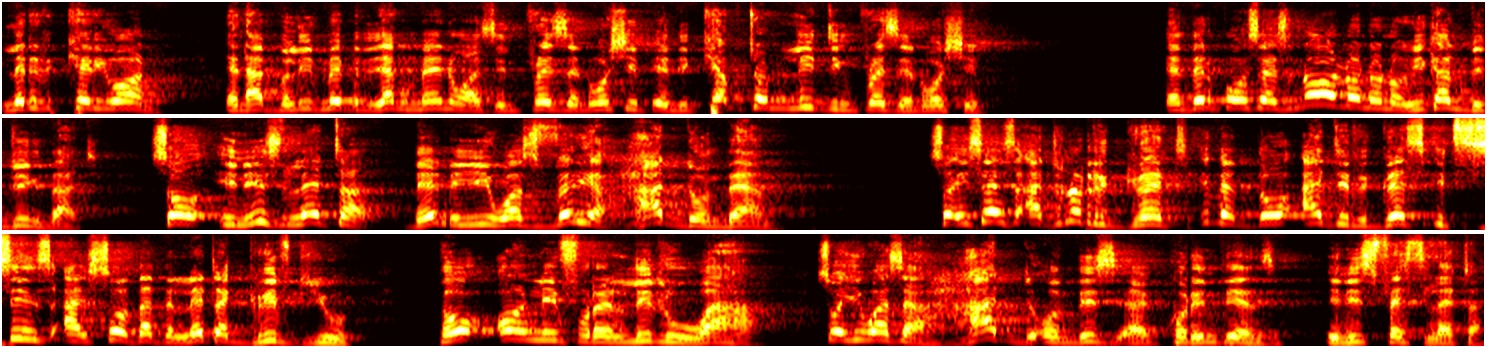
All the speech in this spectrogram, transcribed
let it carry on. And I believe maybe the young man was in praise and worship and he kept on leading praise and worship. And then Paul says, No, no, no, no, we can't be doing that. So in his letter, then he was very hard on them. So he says, I do not regret, even though I did regret it since I saw that the letter grieved you, though only for a little while. So he was hard on these uh, Corinthians in his first letter.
